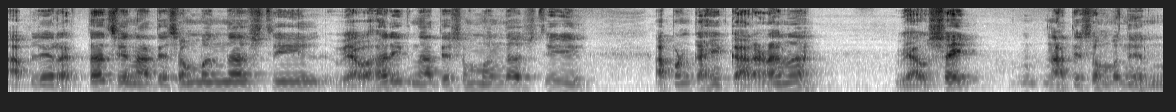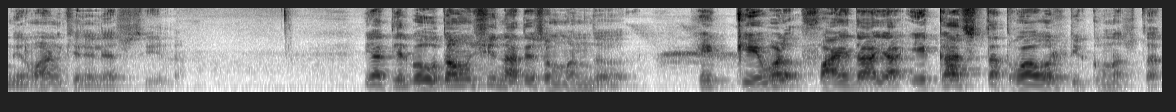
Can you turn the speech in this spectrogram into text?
आपले रक्ताचे नातेसंबंध असतील व्यावहारिक नातेसंबंध असतील आपण काही कारणानं व्यावसायिक नातेसंबंध निर्माण केलेले असतील. यातील बहुतांशी नातेसंबंध हे केवळ फायदा या एकाच तत्वावर टिकून असतात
